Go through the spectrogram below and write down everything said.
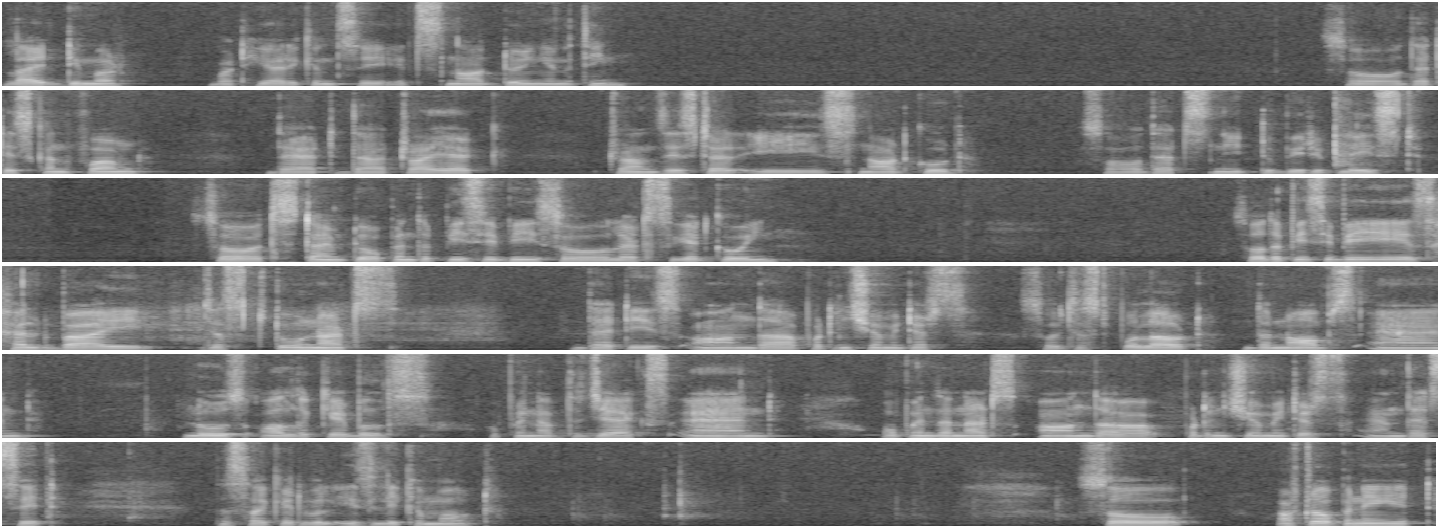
light dimmer but here you can see it's not doing anything so that is confirmed that the triac transistor is not good. So that's need to be replaced. So it's time to open the PCB so let's get going. So the PCB is held by just two nuts that is on the potentiometers. So just pull out the knobs and loose all the cables open up the jacks and open the nuts on the potentiometers and that's it the circuit will easily come out. So after opening it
